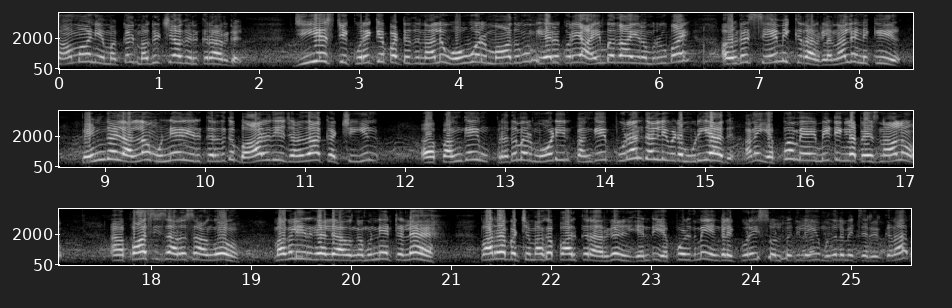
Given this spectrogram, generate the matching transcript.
சாமானிய மக்கள் மகிழ்ச்சியாக இருக்கிறார்கள். ஜிஎஸ்டி குறைக்கப்பட்டதுனால ஒவ்வொரு மாதமும் ஏறக்குறைய ஐம்பதாயிரம் ரூபாய் அவர்கள் சேமிக்கிறார்கள். அதனால் இன்னைக்கு பெண்கள் எல்லாம் முன்னேறி இருக்கிறதுக்கு பாரதிய ஜனதா கட்சியின் பங்கை பிரதமர் மோடியின் பங்கை புறந்தள்ளி விட முடியாது. ஆனால் எப்போ மே மீட்டிங்கில் பேசினாலும் அஹ், பாசிச அரசாங்கம் மகளிர்கள் அவங்க முன்னேற்றல பாரபட்சமாக பார்க்கிறார்கள் என்று எப்பொழுதுமே எங்களை குறை சொல்வதிலேயே முதலமைச்சர் இருக்கிறார்.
